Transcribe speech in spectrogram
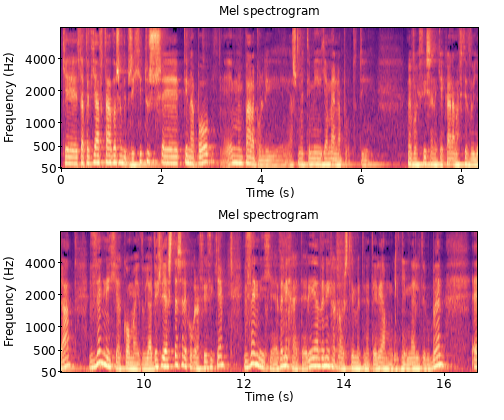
και τα παιδιά αυτά δώσαν την ψυχή τους, ε, τι να πω, είμαι πάρα πολύ ας πούμε τιμή για μένα που ότι με βοηθήσανε και κάναμε αυτή τη δουλειά. Δεν είχε ακόμα η δουλειά. 2004 ηχογραφήθηκε, δεν, είχε, δεν είχα εταιρεία, δεν είχα γνωριστεί με την εταιρεία μου και την Έλλη Ρουμπέν. Ε,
